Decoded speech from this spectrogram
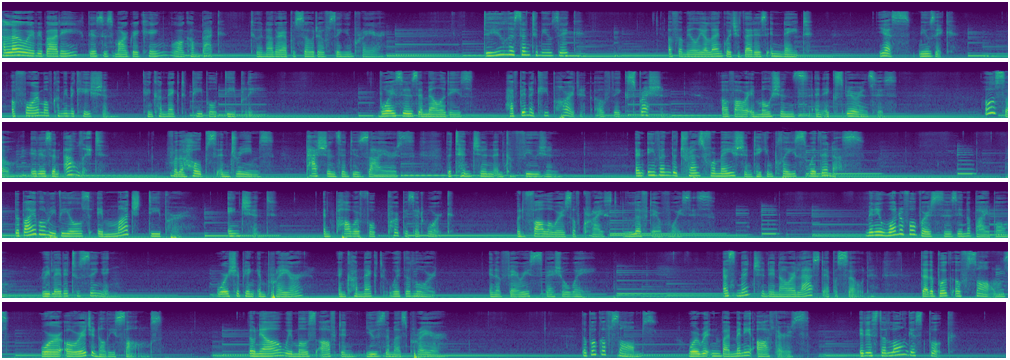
Hello, everybody. This is Margaret King. Welcome back to another episode of Singing Prayer. Do you listen to music? A familiar language that is innate. Yes, music. A form of communication can connect people deeply. Voices and melodies have been a key part of the expression of our emotions and experiences also, it is an outlet for the hopes and dreams, passions and desires, the tension and confusion, and even the transformation taking place within us. The Bible reveals a much deeper, ancient, and powerful purpose at work when followers of Christ lift their voices. Many wonderful verses in the Bible related to singing, worshiping in prayer, and connect with the Lord in a very special way. As mentioned in our last episode, that the book of Psalms were originally songs, though now we most often use them as prayer. The book of Psalms were written by many authors it is the longest book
